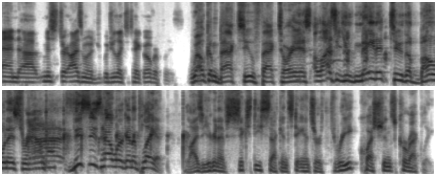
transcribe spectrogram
And uh, Mr. Iseman, would, would, you like to take over, please? Welcome back to Factorious. Aliza, you've made it to the bonus round. Yes. This is how we're going to play it. Aliza, you're going to have 60 seconds to answer three questions correctly.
